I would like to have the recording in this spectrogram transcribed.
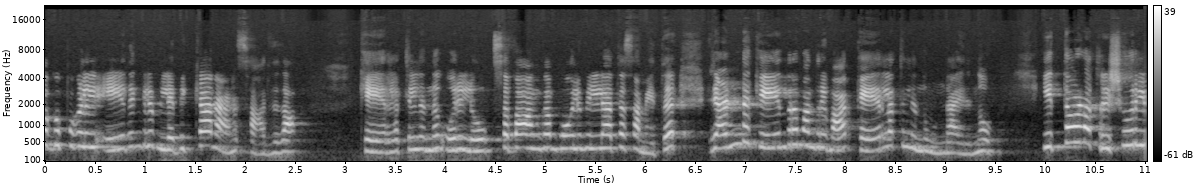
വകുപ്പുകളിൽ ഏതെങ്കിലും ലഭിക്കാനാണ് സാധ്യത. കേരളത്തിൽ നിന്ന് ഒരു ലോക്സഭാ അംഗം പോലും ഇല്ലാത്ത സമയത്ത് രണ്ട് കേന്ദ്രമന്ത്രിമാർ കേരളത്തിൽ നിന്നും ഉണ്ടായിരുന്നു. ഇത്തവണ തൃശൂരിൽ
